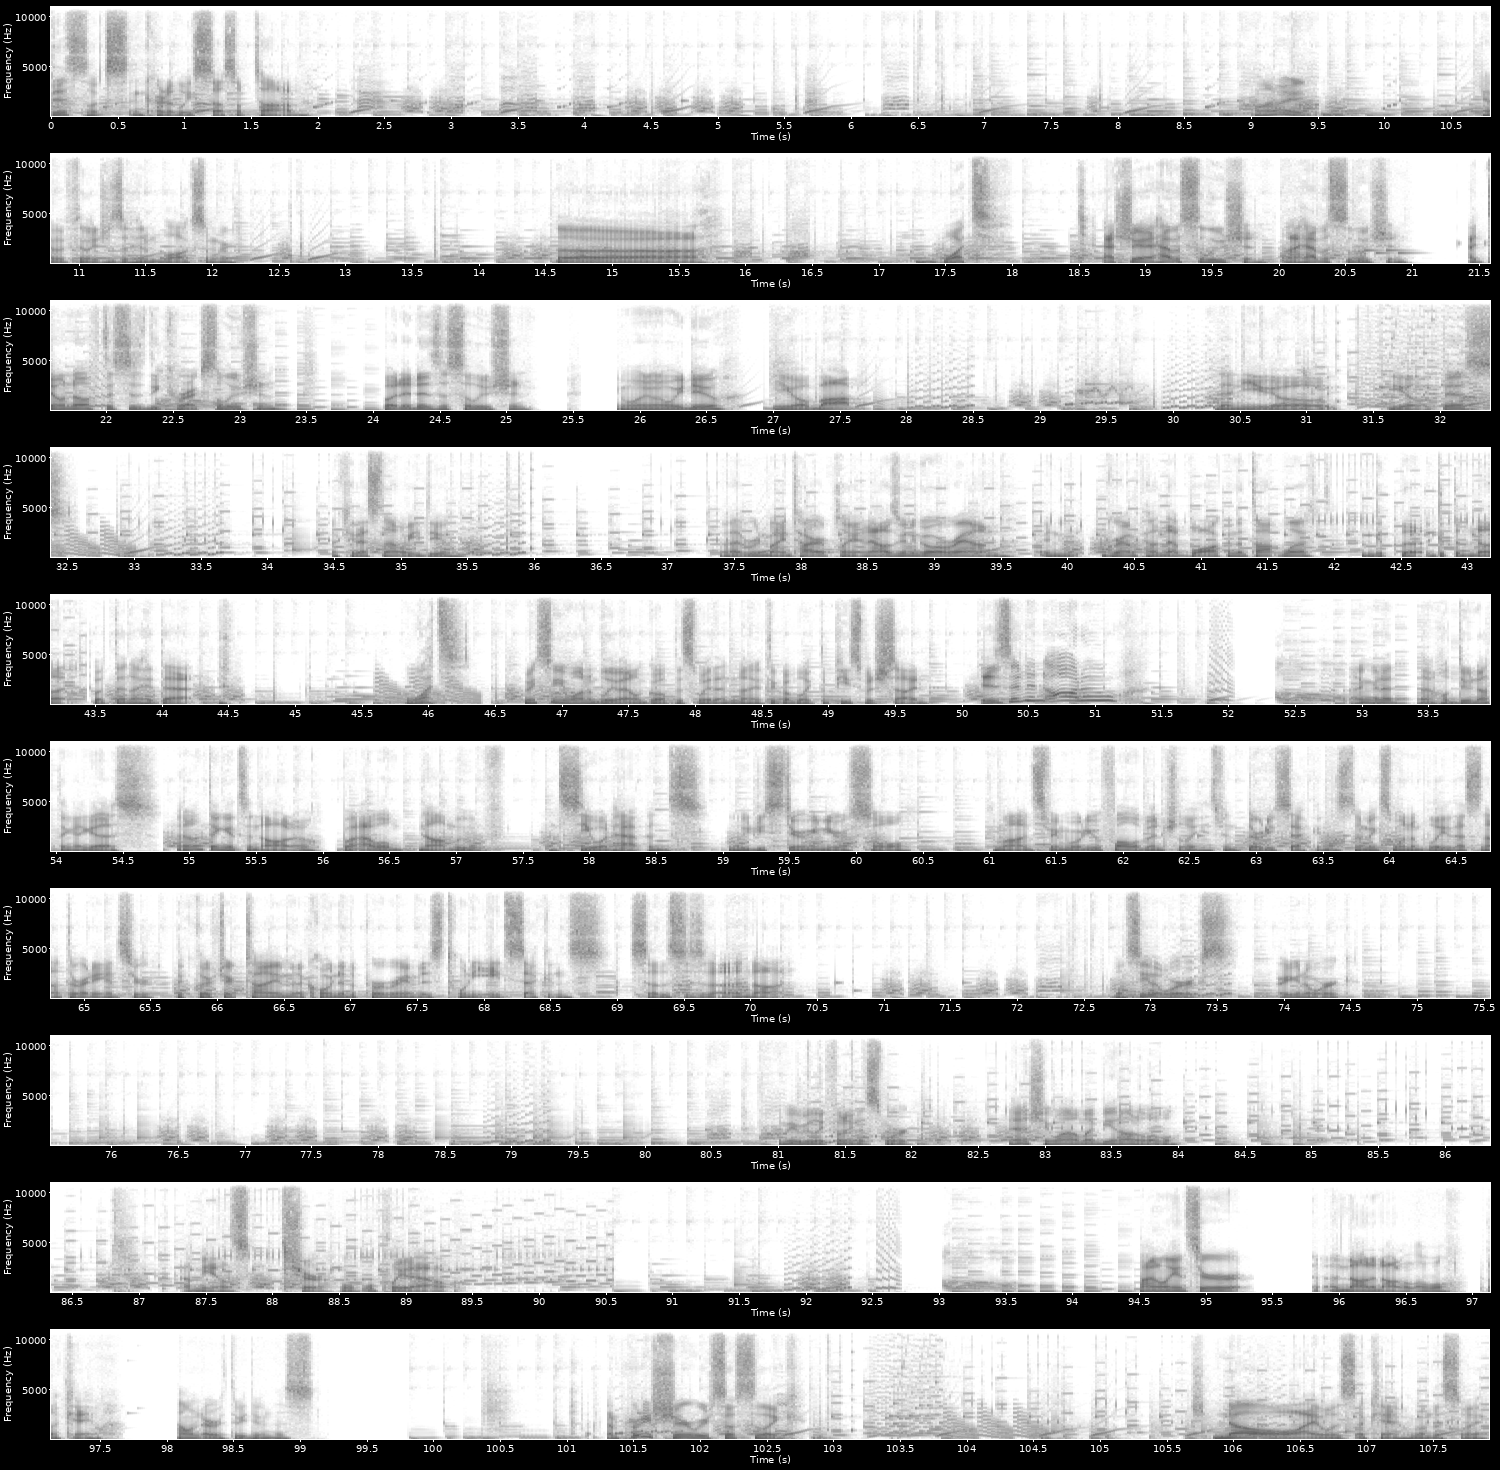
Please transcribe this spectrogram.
This looks incredibly sus up top. I have a feeling it's just a hidden block somewhere? Uh... What? Actually, I have a solution. I have a solution. I don't know if this is the correct solution, but it is a solution. You know what we do? You go bop. Then you go, you go like this. Okay, that's not what you do. That ruined my entire plan. I was gonna go around and ground pound that block in the top left and get the get the nut, but then I hit that. what? Makes me want to believe I don't go up this way then I have to go up like the P-switch side. Is it an auto? I'm gonna I'll do nothing, I guess. I don't think it's an auto, but I will not move and see what happens. Luigi staring into your soul. Come on, Springboard, you'll fall eventually. It's been 30 seconds. That makes me want to believe that's not the right answer. The clear check time, according to the program, is 28 seconds. So this is a, a not. We'll see if it works. Are you gonna work? That'd be really funny if this worked. Actually, wow, it might be an auto level. I mean, I'll, sure, we'll, we'll play it out. Final answer, uh, not an auto level. Okay. How on earth are we doing this? I'm pretty sure we're supposed to like... No, I was... Okay, I'm going this way.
